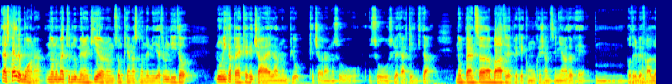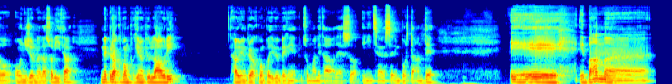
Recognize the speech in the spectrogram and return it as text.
La squadra è buona, non lo metto in dubbio neanche io, non sono qui a nascondermi dietro un dito. L'unica pecca che c'ha è l'anno in più che ci avranno su, su, sulle carte identità. Non penso a battere perché comunque ci ha insegnato che mh, potrebbe farlo ogni giorno della sua vita. Mi preoccupa un pochino più Lauri. Lauri mi preoccupa un po' di più perché insomma l'età adesso inizia a essere importante. E, e Bam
